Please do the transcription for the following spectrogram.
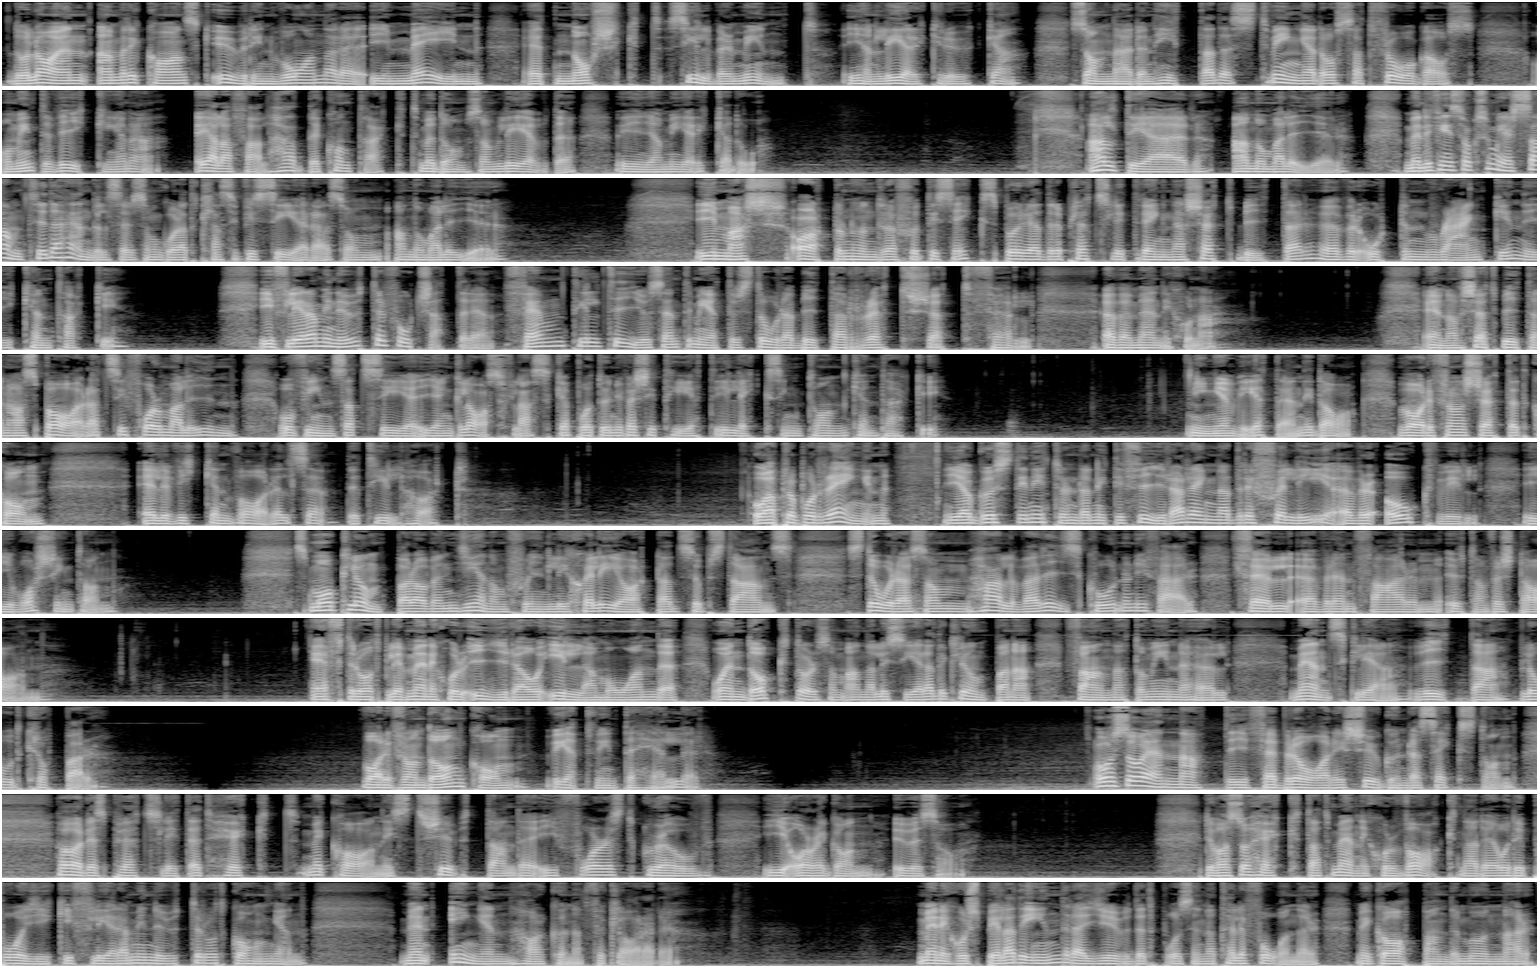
då la en amerikansk urinvånare i Maine ett norskt silvermynt i en lerkruka som när den hittades tvingade oss att fråga oss om inte vikingarna i alla fall hade kontakt med de som levde i Amerika då. Allt det är anomalier, men det finns också mer samtida händelser som går att klassificera som anomalier. I mars 1876 började det plötsligt regna köttbitar över orten Rankin i Kentucky. I flera minuter fortsatte det. 5-10 centimeter stora bitar rött kött föll över människorna. En av köttbitarna har sparats i formalin och finns att se i en glasflaska på ett universitet i Lexington, Kentucky. Ingen vet än idag varifrån köttet kom eller vilken varelse det tillhört. Och apropå regn, i augusti 1994 regnade det gelé över Oakville i Washington. Små klumpar av en genomskinlig geléartad substans, stora som halva riskorn ungefär, föll över en farm utanför stan. Efteråt blev människor yra och illamående och en doktor som analyserade klumparna fann att de innehöll mänskliga, vita blodkroppar. Varifrån de kom vet vi inte heller. Och så en natt i februari 2016 hördes plötsligt ett högt mekaniskt tjutande i Forest Grove i Oregon, USA. Det var så högt att människor vaknade och det pågick i flera minuter åt gången, men ingen har kunnat förklara det. Människor spelade in det där ljudet på sina telefoner med gapande munnar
